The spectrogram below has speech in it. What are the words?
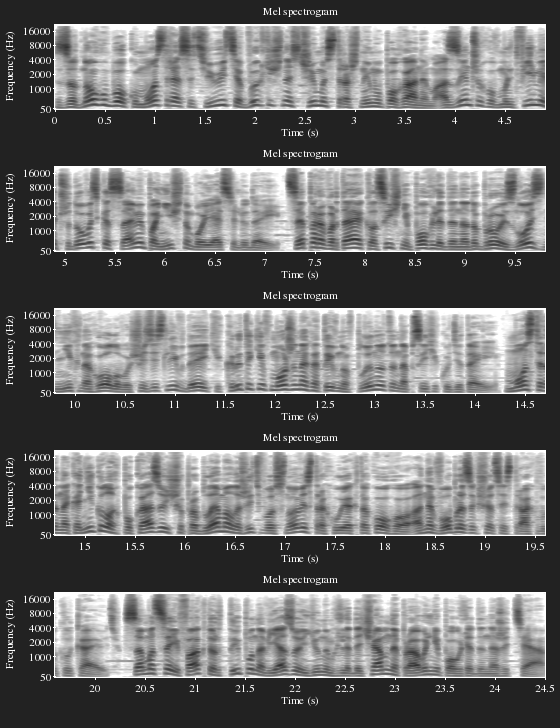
З одного боку, монстри асоціюються виключно з чимось страшним і поганим, а з іншого в мультфільмі чудовиська самі панічно бояться людей. Це перевертає класичні погляди на добро і зло з ніг на голову, що зі слів деяких критиків може негативно вплинути на психіку дітей. Монстри на канікулах показують, що проблема лежить в основі страху як такого, а не в образах, що цей страх викликають. Саме цей фактор типу нав'язує юним глядачам неправильні погляди на життя.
